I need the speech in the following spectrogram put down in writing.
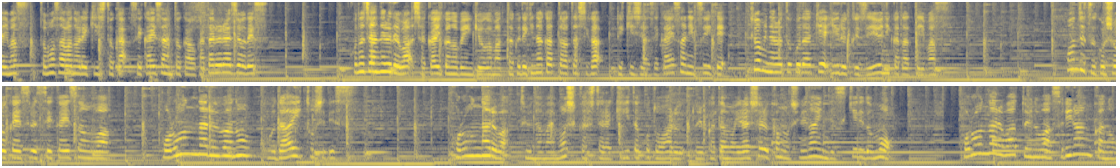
ざいます。友沢の歴史とか世界遺産とかを語るラジオです。このチャンネルでは社会科の勉強が全くできなかった私が歴史や世界遺産について興味のあるとこだけゆるく自由に語っています。本日ご紹介する世界遺産はポロンナルワの古代都市です。ポロンナルワという名前もしかしたら聞いたことあるという方もいらっしゃるかもしれないんですけれどもポロンナルワというのはスリランカの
